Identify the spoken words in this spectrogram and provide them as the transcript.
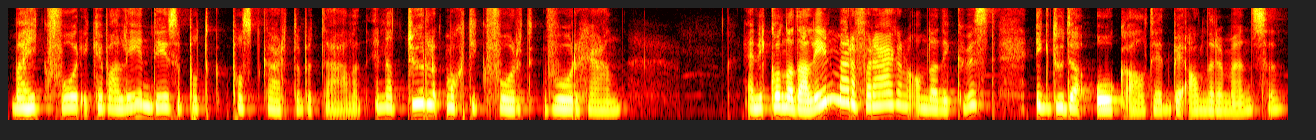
mag ik voor? Ik heb alleen deze postkaart te betalen. En natuurlijk mocht ik voor, voorgaan. En ik kon dat alleen maar vragen omdat ik wist, ik doe dat ook altijd bij andere mensen.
